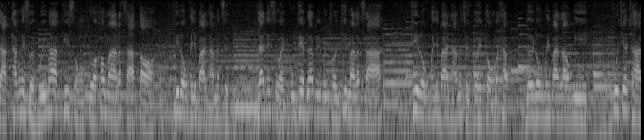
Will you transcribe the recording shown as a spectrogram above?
จากทั้งในส่วนภูมิภาคที่ส่งตัวเข้ามารักษาต่อที่โรงพยาบาลฐานบันศึก และในส่วนกรุงเทพและปริมณฑลที่มารักษาที่โรงพยาบาลฐานบันศึกโดยตรงนะครับ โดยโรงพยาบาลเรามีผู้เชี่ยวชาญ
